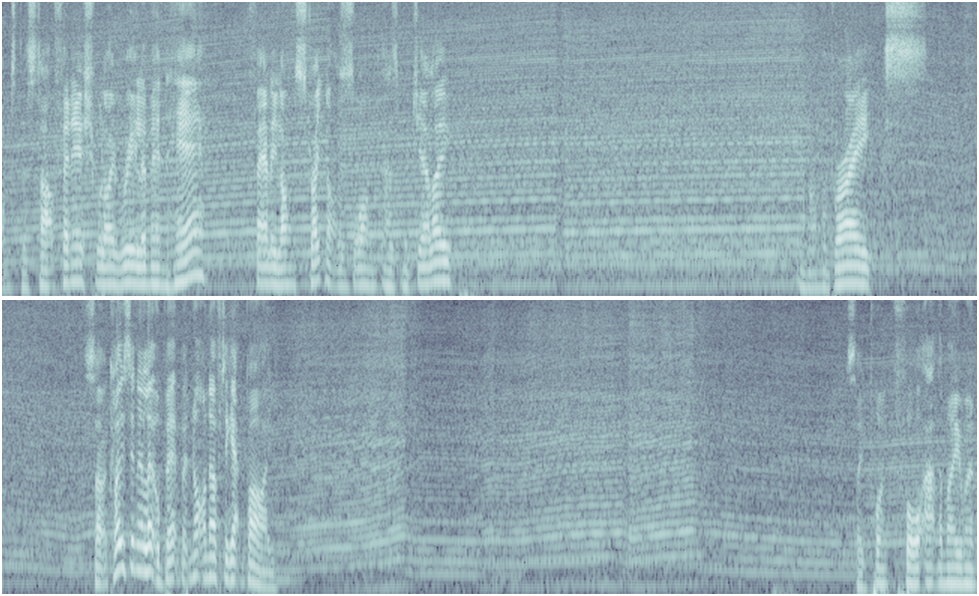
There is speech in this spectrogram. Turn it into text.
On to the start finish. Will I reel him in here? Fairly long straight, not as long as Mugello. And on the brakes. So it closed in a little bit, but not enough to get by. So 0.4 at the moment.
